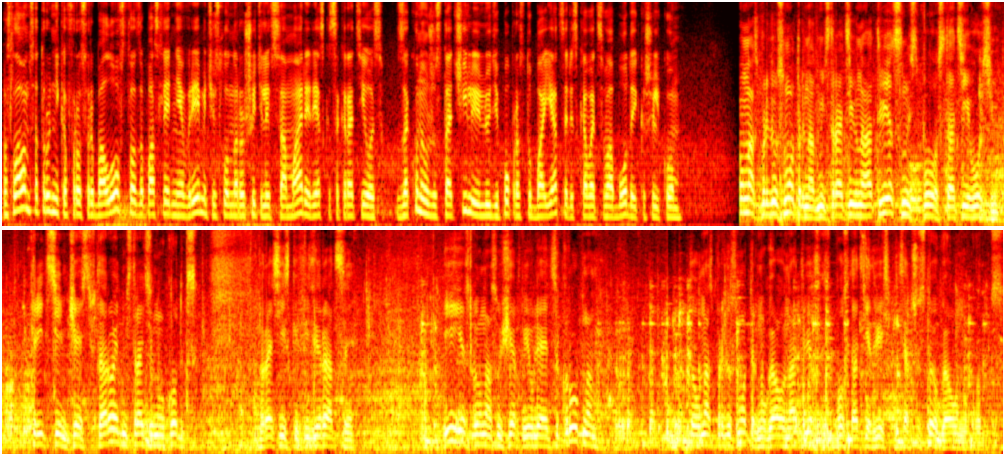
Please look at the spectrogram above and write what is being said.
По словам сотрудников Росрыболовства, за последнее время число нарушителей в Самаре резко сократилось. Законы ужесточили, и люди попросту боятся рисковать свободой и кошельком. У нас предусмотрена административная ответственность по статье 8.37 части 2 административного кодекса Российской Федерации. И если у нас ущерб является крупным, то у нас предусмотрена уголовная ответственность по статье 256 Уголовного кодекса.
